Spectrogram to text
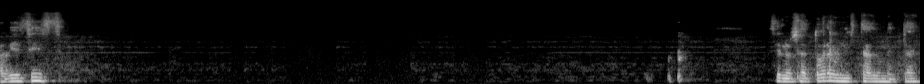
A veces se nos atora un estado mental.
